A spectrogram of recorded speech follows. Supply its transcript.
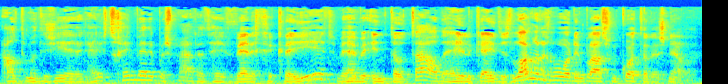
automatisering heeft geen werk bespaard, het heeft werk gecreëerd. We hebben in totaal de hele ketens langer geworden in plaats van korter en sneller.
